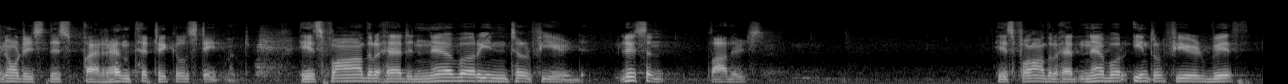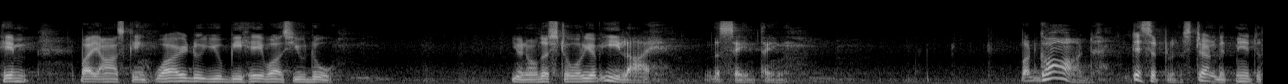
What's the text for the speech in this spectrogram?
Notice this parenthetical statement. His father had never interfered. Listen, fathers. His father had never interfered with him by asking, Why do you behave as you do? You know the story of Eli, the same thing. But God disciplines. Turn with me to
